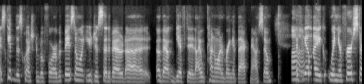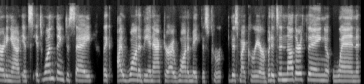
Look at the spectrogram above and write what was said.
I skipped this question before, but based on what you just said about uh about gifted, I kind of want to bring it back now. So uh-huh. I feel like when you're first starting out, it's it's one thing to say like I want to be an actor, I want to make this this my career, but it's another thing when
